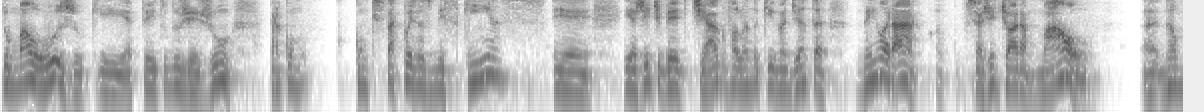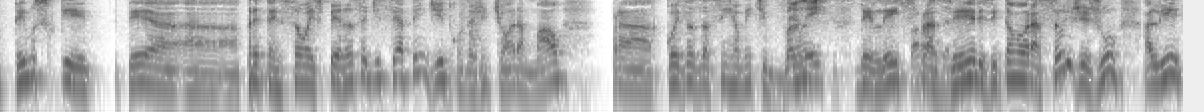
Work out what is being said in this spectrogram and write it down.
do mau uso que é feito do jejum para con, conquistar coisas mesquinhas. E, e, a gente vê Tiago falando que não adianta nem orar. Se a gente ora mal, ah, não temos que ter a, a, a pretensão, a esperança de ser atendido. Quando a gente ora mal, para coisas assim realmente vãs, deleites, deleites prazeres. Deleites. Então, a oração e jejum ali,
